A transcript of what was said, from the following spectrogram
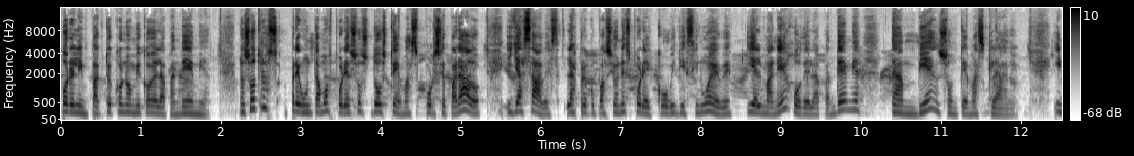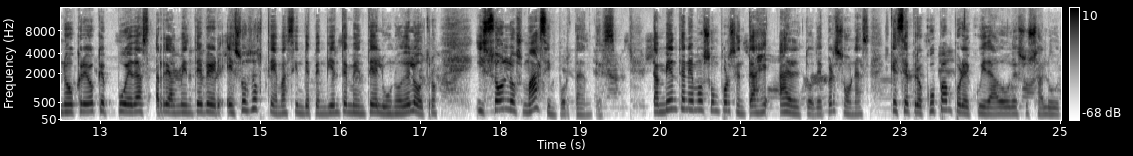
por el impacto económico de la pandemia. Nosotros preguntamos por esos dos temas por separado y ya sabes, las preocupaciones por el COVID-19 y el manejo de la pandemia también son temas clave. Y no creo que puedas realmente ver esos dos temas independientemente el uno del otro y son los más importantes. También tenemos un porcentaje alto de personas que se preocupan por el cuidado de su salud.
